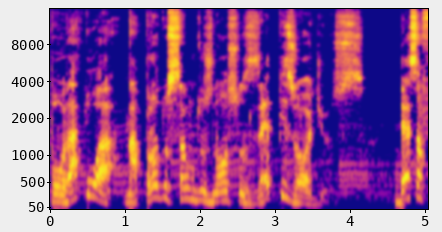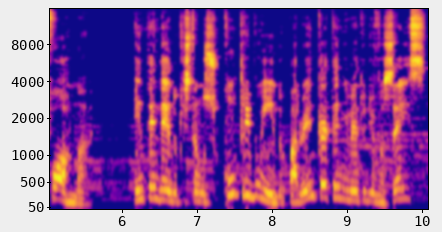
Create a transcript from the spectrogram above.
por atuar na produção dos nossos episódios. Dessa forma, entendendo que estamos contribuindo para o entretenimento de vocês,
